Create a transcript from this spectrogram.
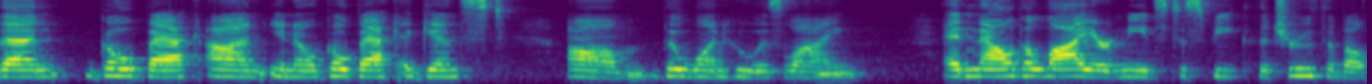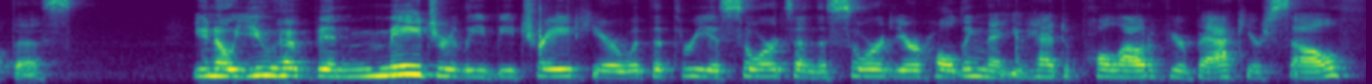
then go back on, you know, go back against um, the one who is lying. And now the liar needs to speak the truth about this. You know, you have been majorly betrayed here with the Three of Swords and the sword you're holding that you had to pull out of your back yourself.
